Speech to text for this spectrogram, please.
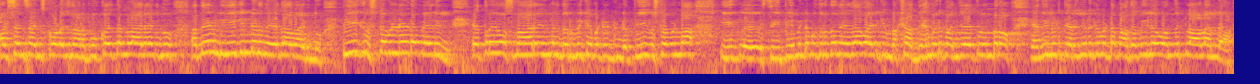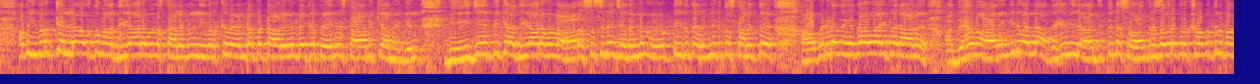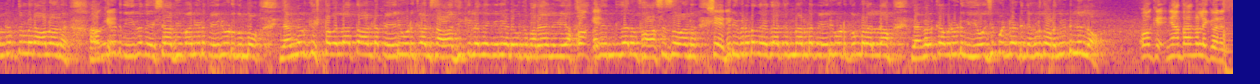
arts and science college എന്നാണ്. പൂക്കോയത്തങ്ങൾ ആരായിരുന്നു? അദ്ദേഹം ലീഗിന്റെ ഒരു നേതാവായിരുന്നു. പി കൃഷ്ണപിള്ളയുടെ പേരിൽ എത്രയോ സ്മാരകങ്ങൾ നിർമ്മിക്കപ്പെട്ടിട്ടുണ്ട്. പി കൃഷ്ണപിള്ള സി പി എമ്മിന്റെ മുതിർന്ന നേതാവായിരിക്കും. പക്ഷെ അദ്ദേഹം ഒരു പഞ്ചായത്ത് മെമ്പറോ എന്തെങ്കിലും ഒരു തിരഞ്ഞെടുക്കപ്പെട്ട പദവിയിലോ വന്നിട്ടുള്ള ആളല്ല. അപ്പോൾ ഇവർക്ക് എല്ലാവർക്കും അധികാരമുള്ള സ്ഥലങ്ങളിൽ ഇവർക്ക് വേണ്ടപ്പെട്ട ആളുകളുടെയൊക്കെ പേര് സ്ഥാപിക്കാമെങ്കിൽ ബി ജെ പിക്ക് അധികാരമുള്ള ആർ എസ് എസിനെ ജനങ്ങൾ വോട്ട് ചെയ്ത് തെരഞ്ഞെടുത്ത സ്ഥലത്ത് അവരുടെ നേതാവായിട്ടുള്ള ഒരാൾ അദ്ദേഹം ആരെങ്കിലും അല്ല അദ്ദേഹം ഈ രാജ്യത്തിന്റെ സ്വാതന്ത്ര്യ സമര പ്രക്ഷോഭത്തിൽ പങ്കെടുത്തുള്ള ഒരാളാണ്. അങ്ങനെ ഒരു ധീര ദേശാഭിമാനിയുടെ പേര് കൊടുക്കുമ്പോൾ ഞങ്ങൾക്ക് ഇഷ്ടമല്ലാത്ത ആളുടെ പേര് കൊടുക്കാൻ സാധിക്കില്ലെന്ന് എങ്ങനെയാണ് നമുക്ക് പറയാൻ കഴിയുക. അത് എന്ത് തരം ഫാസിസമാണ് ഇവരുടെ നേതാക്കന്മാരുടെ പേര് കൊടുക്കുമ്പോഴെല്ലാം ഞങ്ങൾക്ക് അവരോട് വിയോജിപ്പുണ്ടായിട്ട് ഞങ്ങൾ തുടങ്ങിയിട്ടില്ലല്ലോ. ഓക്കെ ഞാൻ താങ്കളിലേക്ക് വരാം.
